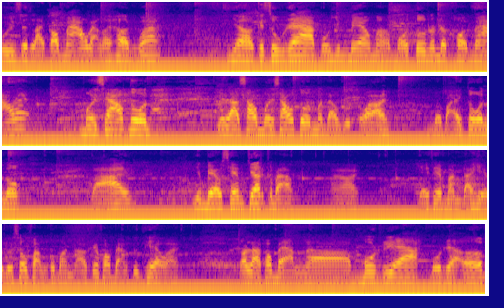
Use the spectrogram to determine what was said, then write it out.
Ui dịch lại có máu bạn ơi, hên quá. Nhờ cái su ra của Jimbel mà mỗi tuần nó được hồi máu đấy. 16 tuần vậy là sau 16 tuần mình đã rồi 17 tuần luôn. Đấy. Bèo xém chết các bạn. Rồi vậy thì mình đã hiểu được số phận của mình ở cái phó bản tiếp theo rồi. Đó là phó bản uh, à, Moria Moria ốm.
